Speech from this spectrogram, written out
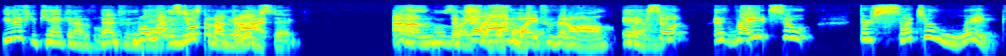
Even if you can't get out of bed for the Well, day, at least put on your that. lipstick. Um, the like, that's trad wife awful. of it all. Yeah. Like so, right? So there's such a link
